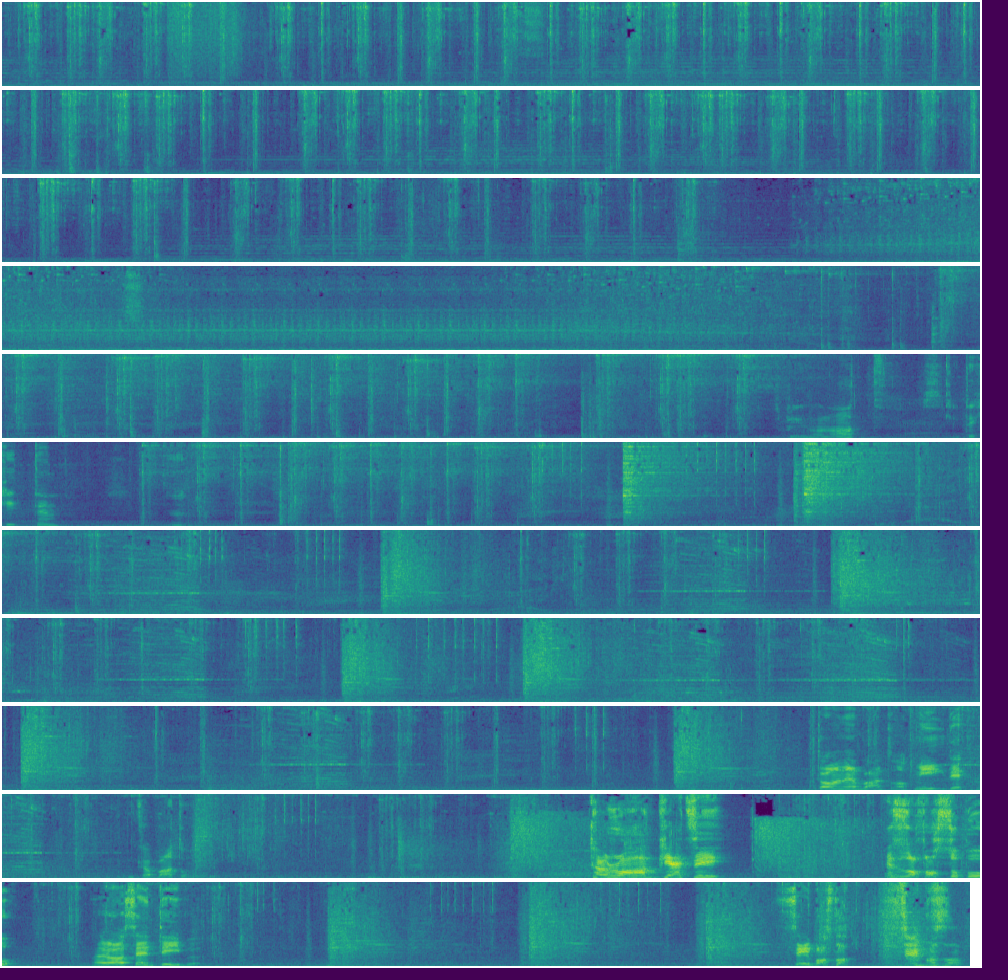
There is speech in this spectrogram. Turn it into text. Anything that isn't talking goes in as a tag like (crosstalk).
Keaton. Talán nem váltanak még, de inkább váltom őket. Te geci! Ez az a faszopó! Mert a szentélyből. Szébasztak! Szébasztak!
